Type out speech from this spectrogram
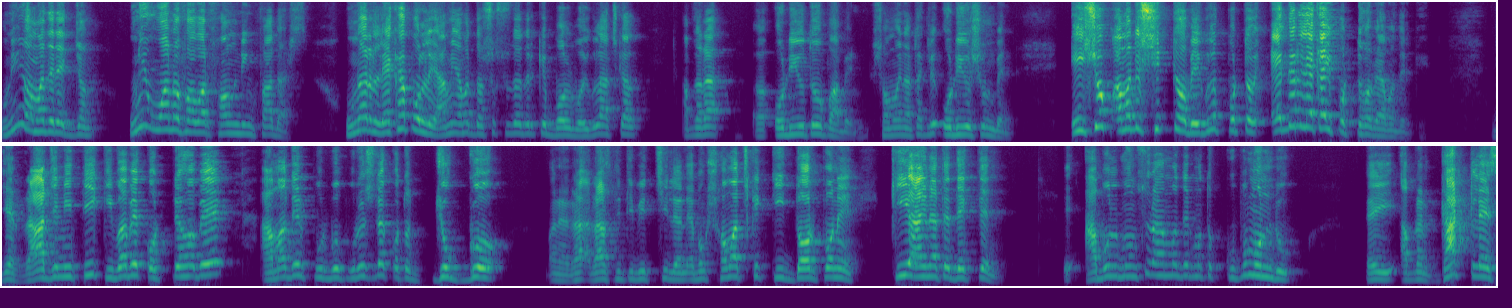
উনিও আমাদের একজন, উনি one of our founding fathers উনার লেখা পড়লে আমি আমার দর্শক শ্রোতাদেরকে বলব, এগুলো আজকাল আপনারা অডিওতেও পাবেন। সময় না থাকলে অডিও শুনবেন। এইসব আমাদের শিখতে হবে, এগুলো পড়তে হবে, এদের লেখাই পড়তে হবে আমাদেরকে। যে রাজনীতি কীভাবে করতে হবে, আমাদের পূর্বপুরুষরা কত যোগ্য মানে রাজনীতিবিদ ছিলেন এবং সমাজকে কি দর্পণে, কি আয়নাতে দেখতেন? আবুল মনসুর আহমদের মতো কুপমন্ডু এই আপনার গাটলেস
